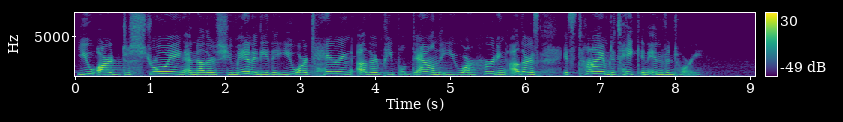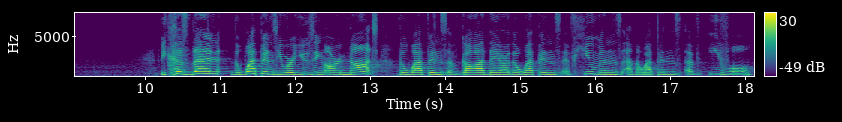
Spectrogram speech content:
you are destroying another's humanity, that you are tearing other people down, that you are hurting others, it's time to take an inventory. Because then the weapons you are using are not the weapons of God, they are the weapons of humans and the weapons of evil.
